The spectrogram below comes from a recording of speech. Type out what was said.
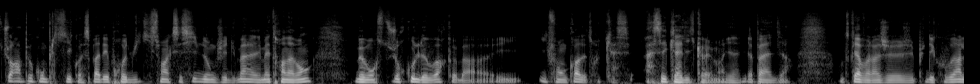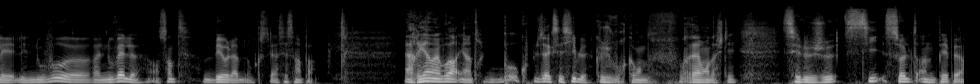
toujours un peu compliqué. quoi. C'est pas des produits qui sont accessibles, donc j'ai du mal à les mettre en avant. Mais bon, c'est toujours cool de voir que bah font encore des trucs assez, assez quali quand même. Il hein. n'y a, pas à dire. En tout cas, voilà, j'ai pu découvrir les, nouveaux, euh, les nouvelles enceintes Beolab, donc c'est assez sympa. Rien à voir, et un truc beaucoup plus accessible que je vous recommande vraiment d'acheter, c'est le jeu Sea Salt and Paper.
